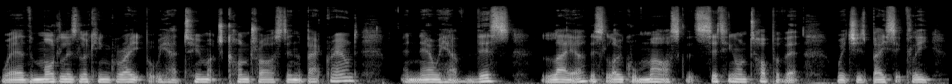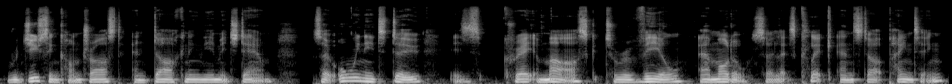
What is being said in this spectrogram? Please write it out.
where the model is looking great, but we had too much contrast in the background. And now we have this layer, this local mask that's sitting on top of it, which is basically reducing contrast and darkening the image down. So all we need to do is create a mask to reveal our model. So let's click and start painting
